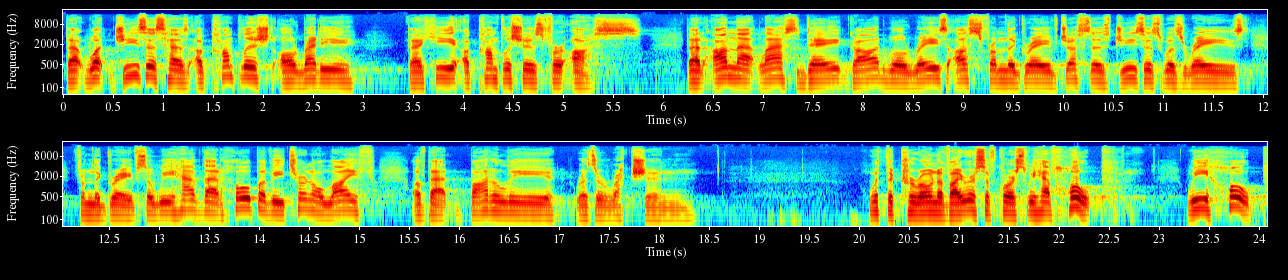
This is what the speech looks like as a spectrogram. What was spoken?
that what Jesus has accomplished already, that he accomplishes for us. That on that last day, God will raise us from the grave just as Jesus was raised from the grave. So we have that hope of eternal life, of that bodily resurrection. With the coronavirus, of course, we have hope. We hope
